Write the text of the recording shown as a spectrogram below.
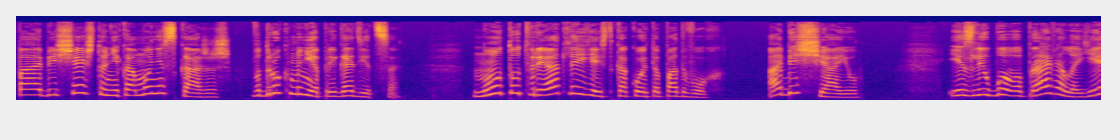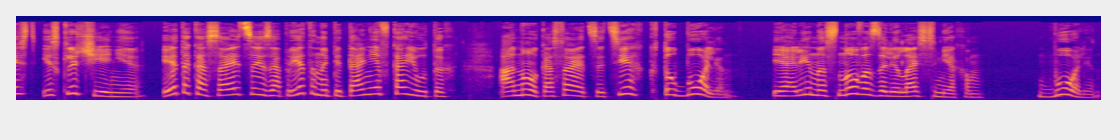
«Пообещай, что никому не скажешь, вдруг мне пригодится». «Ну, тут вряд ли есть какой-то подвох. Обещаю». Из любого правила есть исключение. Это касается и запрета на питание в каютах. Оно касается тех, кто болен. И Алина снова залилась смехом. Болен.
